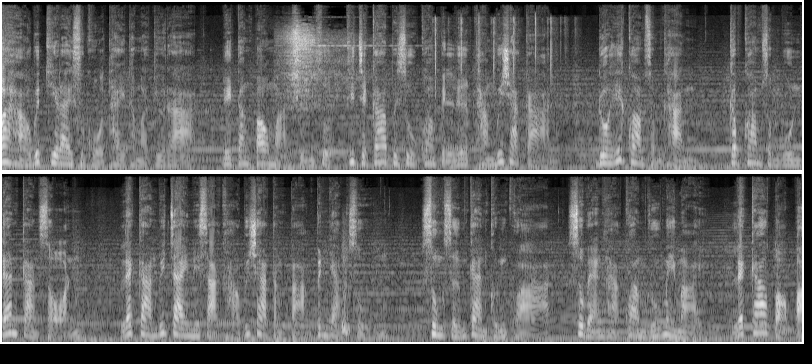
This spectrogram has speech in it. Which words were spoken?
มหาวิทยาลัยสุโขทัยธรรมาธิราช ได้ตั้งเป้าหมายสูงสุดที่จะก้าวไปสู่ความเป็นเลิศทางวิชาการ โดยให้ความสำคัญกับความสมบูรณ์ด้านการสอน และการวิจัยในสาขาวิชาต่างๆ เป็นอย่างสูง ส่งเสริมการค้นคว้าแสวงหาความรู้ใหม่ๆ และก้าวต่อไป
